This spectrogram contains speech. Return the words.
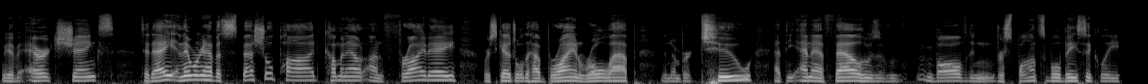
We have Eric Shanks today, and then we're going to have a special pod coming out on Friday. We're scheduled to have Brian Rolapp, the number two at the NFL, who's involved and responsible basically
